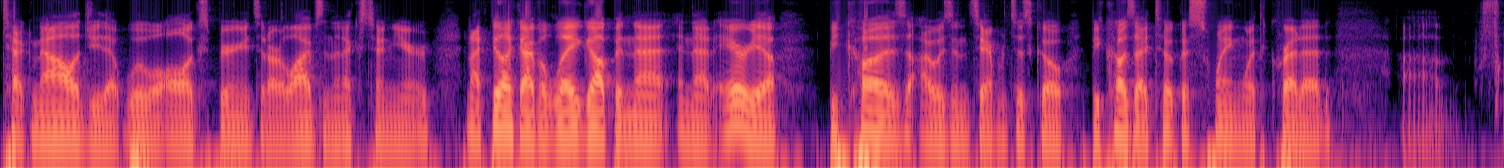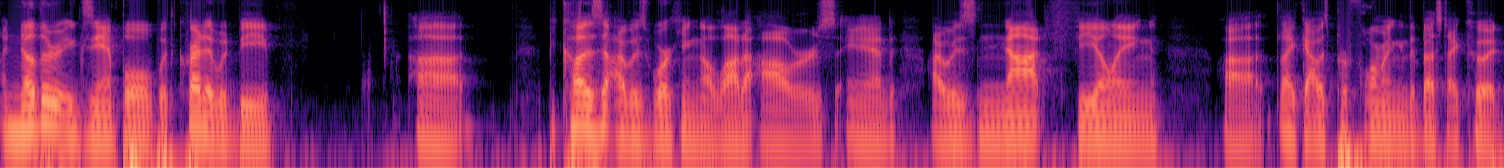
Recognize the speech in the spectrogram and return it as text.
technology that we will all experience in our lives in the next 10 years. And I feel like I have a leg up in that in that area because I was in San Francisco, because I took a swing with Creded. Uh, another example with Creded would be uh, because I was working a lot of hours and I was not feeling uh, like I was performing the best I could.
